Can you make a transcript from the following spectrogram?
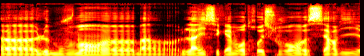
le mouvement, ben, là il s'est quand même retrouvé souvent servi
